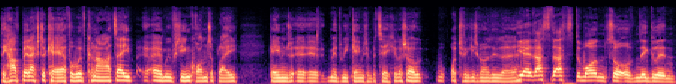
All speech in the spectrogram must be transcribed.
they have been extra careful with Konaté. Um, we've seen Quansah play games, uh, uh, midweek games in particular. So, what do you think he's going to do there? Yeah, that's that's the one sort of niggling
